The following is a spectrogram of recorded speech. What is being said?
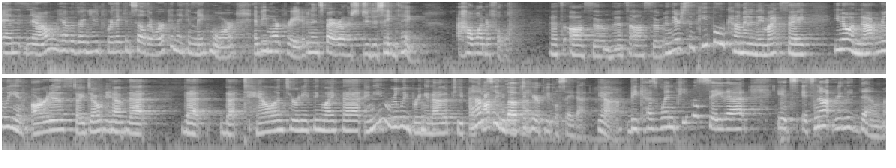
and now we have a venue where they can sell their work and they can make more and be more creative and inspire others to do the same thing. How wonderful! That's awesome. That's awesome. And there's some people who come in and they might say, you know, I'm not really an artist. I don't mm-hmm. have that that that talent or anything like that and you really bring it out of people i honestly love to hear people say that yeah because when people say that it's it's not really them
